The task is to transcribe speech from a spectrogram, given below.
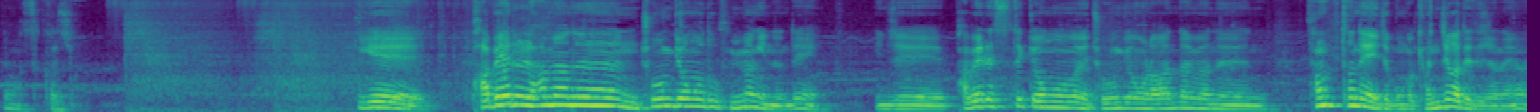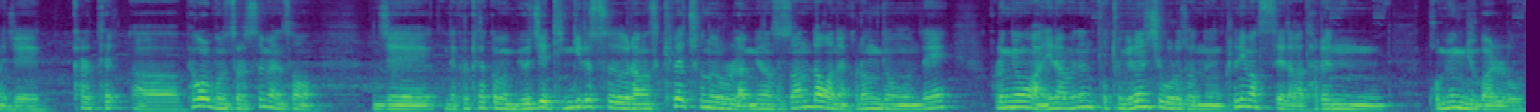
클리마스까지 이게 바벨을 하면은 좋은 경우도 분명히 있는데 이제 바벨 했을 때 경우에 좋은 경우라고 한다면은 상턴에 이제 뭔가 견제가 되잖아요. 이제 카르테 어, 페골 몬스터를 쓰면서 이제 근데 그렇게 할 거면 묘지에 딩기루스랑 스켈레톤으로 남겨놔서 썬다거나 그런 경우인데 그런 경우가 아니라면은 보통 이런 식으로 저는 클리막스에다가 다른 범용 유발로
